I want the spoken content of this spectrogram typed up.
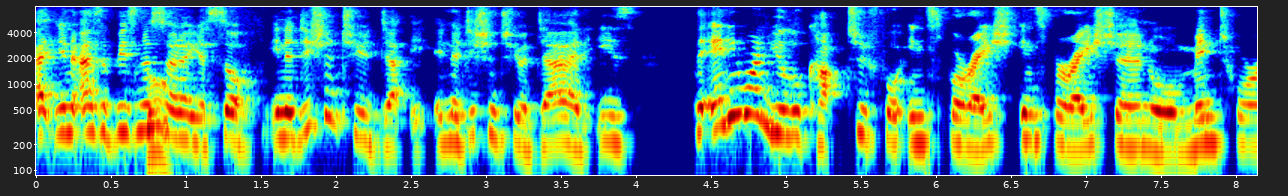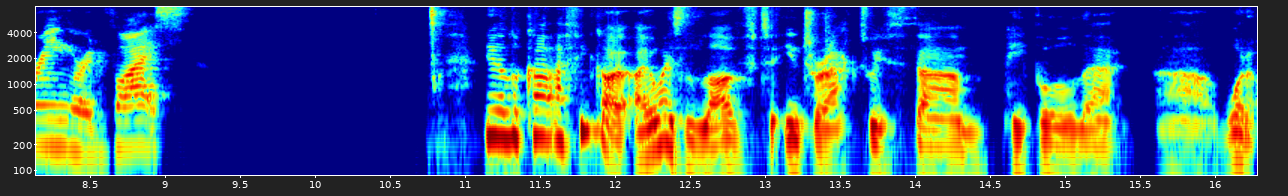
Uh, you know, as a business Sure. owner yourself, in addition to your da- in addition to your dad, is anyone you look up to for inspiration, inspiration or mentoring or advice? Yeah, look, I, I think I, I always love to interact with um, people that uh, what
